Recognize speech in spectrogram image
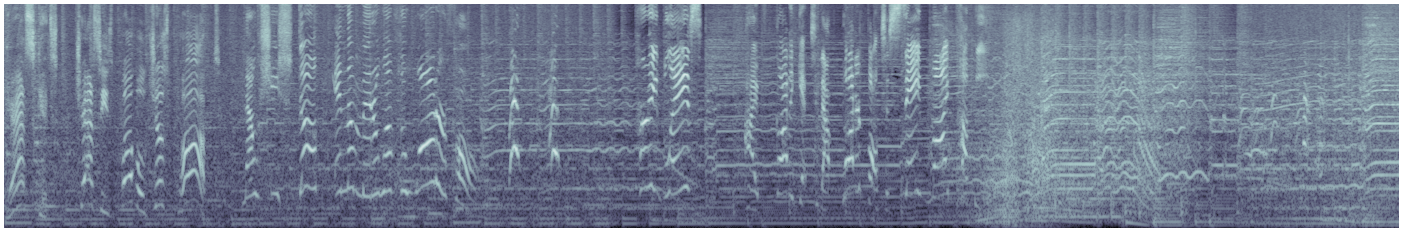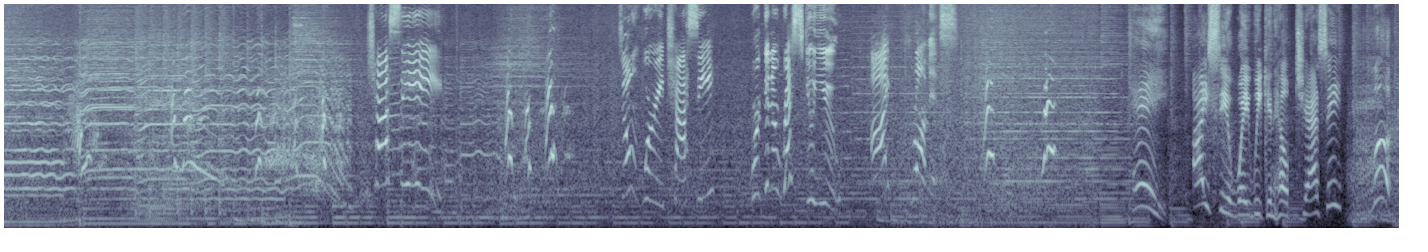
Gaskets! Chassis' bubble just popped! Now she's stuck in the middle of the waterfall. Hurry, Blaze! I've got to get to that waterfall to save my puppy. We're gonna rescue you. I promise. Hey, I see a way we can help Chassis. Look!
